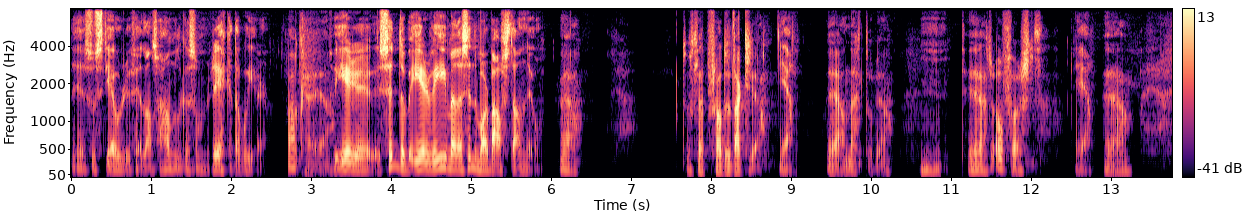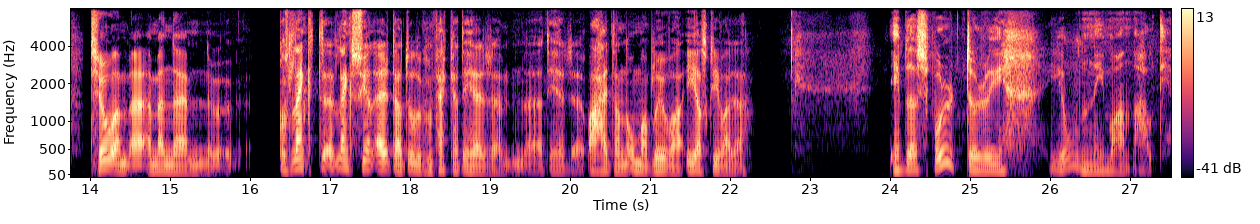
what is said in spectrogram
är så stjäl i fällan så han ligger som reket av er. Okej, okay, ja. Så är det sitter är vi men det sitter bara på avstånd nu. Ja. Du släpp fra det dagliga. Ja. Ja, nettopp, ja. Mm. Det är er först. Ja. Ja. To, um, men um, hur lengt, längst syn er det at du kan fikk det her, det her, og heitan om å bliva i å skriva det? Jeg ble spurt i juni måned halvtid.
